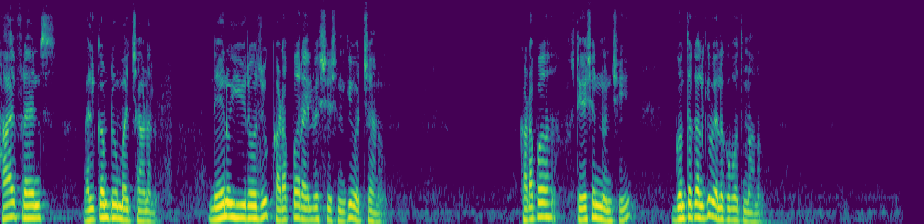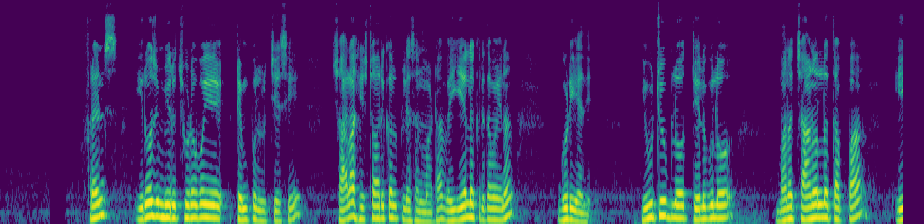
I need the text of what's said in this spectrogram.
Hi friends welcome to my channel. నేను ఈరోజు కడప రైల్వే స్టేషన్కి వచ్చాను. కడప స్టేషన్ నుంచి గుంతకల్కి వెళ్ళకపోతున్నాను ఫ్రెండ్స్ ఈరోజు మీరు చూడబోయే టెంపుల్ వచ్చేసి చాలా హిస్టారికల్ ప్లేస్ అనమాట వెయ్యేళ్ళ క్రితమైన గుడి అది. యూట్యూబ్లో తెలుగులో మన ఛానల్లో తప్ప ఈ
